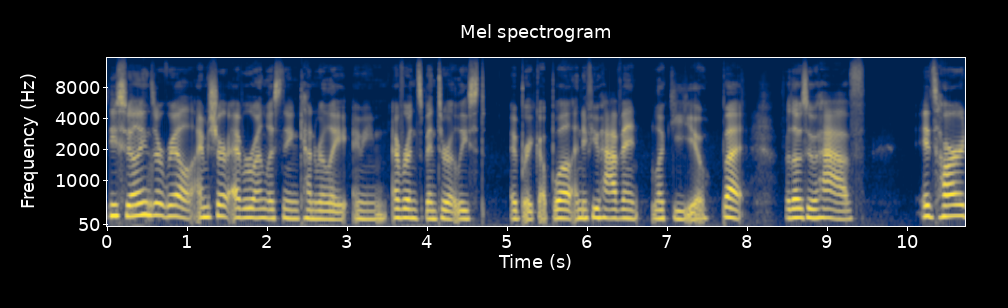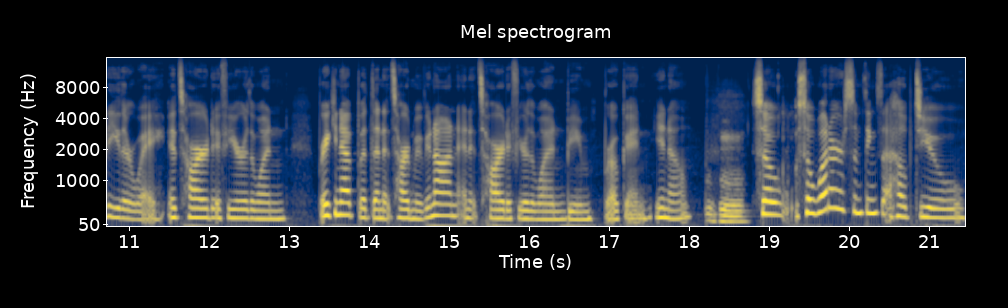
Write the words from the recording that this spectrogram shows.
these feelings are real. I'm sure everyone listening can relate. I mean, everyone's been through at least a breakup. Well, and if you haven't, lucky you. But for those who have, it's hard either way. It's hard if you're the one breaking up, but then it's hard moving on, and it's hard if you're the one being broken, you know? mhm. So, so what are some things that helped you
